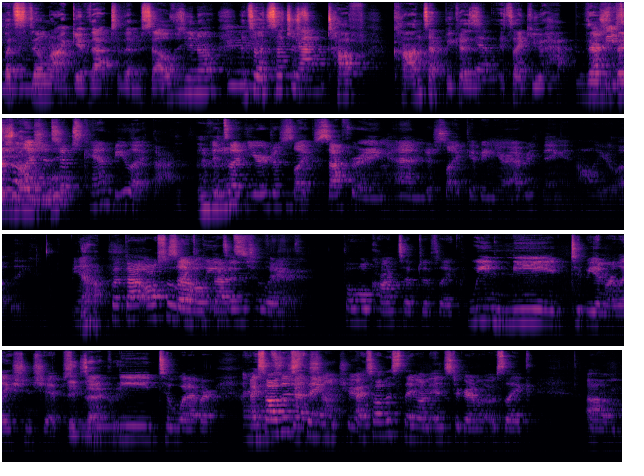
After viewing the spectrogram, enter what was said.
but still not give that to themselves, you know? And so it's such a Yeah. tough concept because Yeah. it's like you ha- there's abusive there's no relationships rules. can be like that. Mhm. It's like you're just like suffering and just like giving your everything and all your love that you can. You know? Yeah. But that also So like leads that's into like fair. The whole concept of like we need to be in relationships. Exactly. We need to whatever. And I saw this thing. I saw this thing on Instagram that was like, um,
